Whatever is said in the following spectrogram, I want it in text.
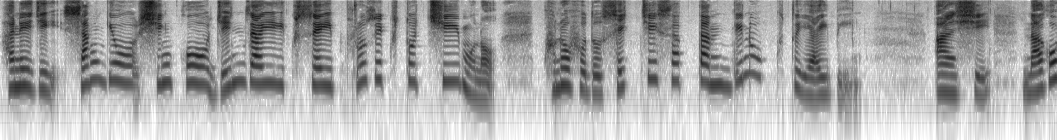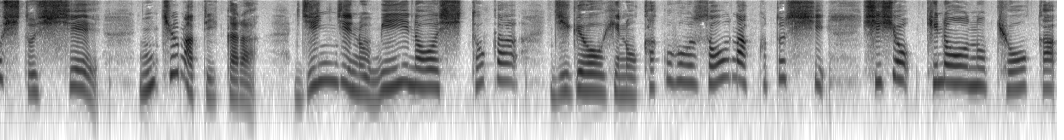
羽地産業振興人材育成プロジェクトチームのこのほど設置さったんでのことやいびん。安心名護市としてんちゅなてから人事の見直しとか事業費の確保そうなことし司書機能の強化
